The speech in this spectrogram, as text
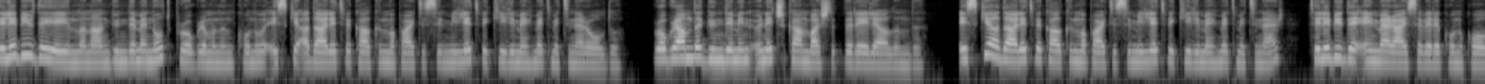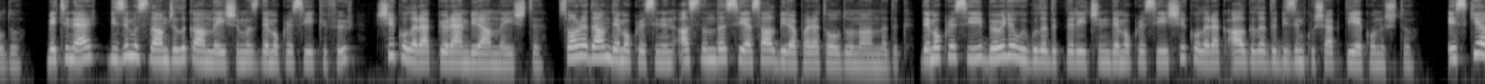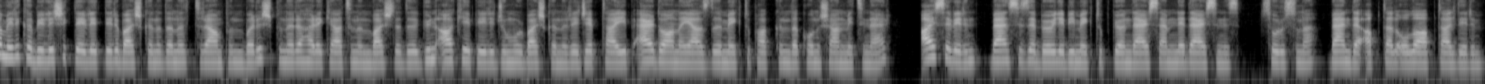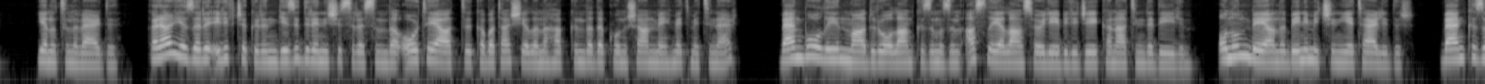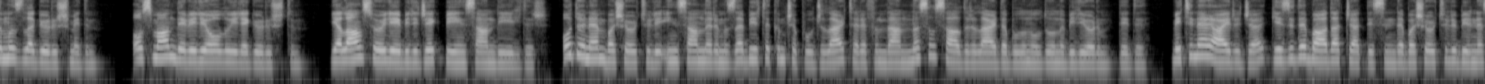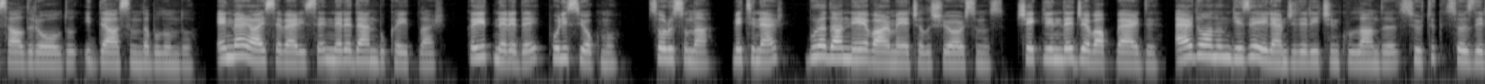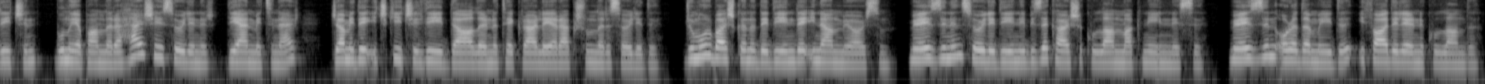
Tele1'de yayınlanan Gündeme Not programının konuğu eski Adalet ve Kalkınma Partisi Milletvekili Mehmet Metiner oldu. Programda gündemin öne çıkan başlıkları ele alındı. Eski Adalet ve Kalkınma Partisi Milletvekili Mehmet Metiner, Tele1'de Enver Aysever'e konuk oldu. Metiner, bizim İslamcılık anlayışımız demokrasiyi küfür, şirk olarak gören bir anlayıştı. Sonradan demokrasinin aslında siyasal bir aparat olduğunu anladık. Demokrasiyi böyle uyguladıkları için demokrasiyi şirk olarak algıladı bizim kuşak diye konuştu. Eski Amerika Birleşik Devletleri Başkanı Donald Trump'ın Barış Pınarı Harekatı'nın başladığı gün AKP'li Cumhurbaşkanı Recep Tayyip Erdoğan'a yazdığı mektup hakkında konuşan Metiner, Aysever'in ben size böyle bir mektup göndersem ne dersiniz sorusuna ben de aptal oğlu aptal derim yanıtını verdi. Karar yazarı Elif Çakır'ın gezi direnişi sırasında ortaya attığı kabataş yalanı hakkında da konuşan Mehmet Metiner, ben bu olayın mağduru olan kızımızın asla yalan söyleyebileceği kanaatinde değilim. Onun beyanı benim için yeterlidir. Ben kızımızla görüşmedim. Osman Develioğlu ile görüştüm. Yalan söyleyebilecek bir insan değildir. O dönem başörtülü insanlarımıza bir takım çapulcular tarafından nasıl saldırılarda bulunulduğunu biliyorum, dedi. Metiner ayrıca, Gezi'de Bağdat Caddesi'nde başörtülü birine saldırı oldu iddiasında bulundu. Enver Aysever ise nereden bu kayıtlar? Kayıt nerede, polis yok mu? Sorusuna, Metiner, buradan neye varmaya çalışıyorsunuz? şeklinde cevap verdi. Erdoğan'ın gezi eylemcileri için kullandığı sürtük sözleri için bunu yapanlara her şey söylenir diyen Metiner, camide içki içildiği iddialarını tekrarlayarak şunları söyledi. Cumhurbaşkanı dediğinde inanmıyorsun. Müezzinin söylediğini bize karşı kullanmak neyin nesi? Müezzin orada mıydı ifadelerini kullandı.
